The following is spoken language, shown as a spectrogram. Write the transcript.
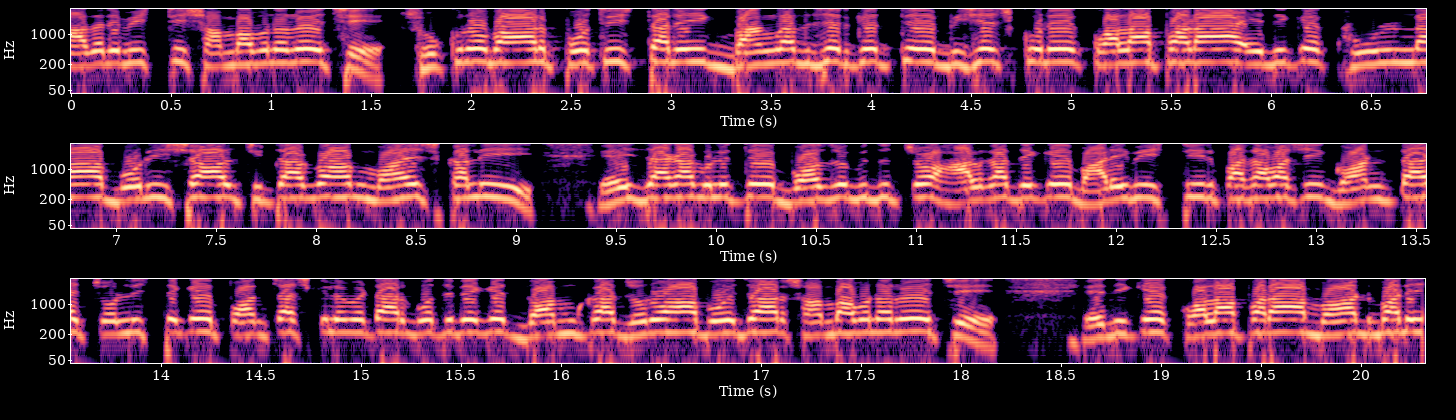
মাঝারি বৃষ্টির সম্ভাবনা রয়েছে। শুক্রবার পঁচিশ তারিখ বাংলাদেশের ক্ষেত্রে বিশেষ করে কলাপাড়া, এদিকে খুলনা, বরিশাল, চিটাগং, মহেশখালী এই জায়গাগুলিতে বজ্রবিদ্যুৎ সহ হালকা থেকে ভারী বৃষ্টির পাশাপাশি ঘন্টায় চল্লিশ থেকে পঞ্চাশ কিলোমিটার গতিবেগে দমকা বয়ে যাওয়ার সম্ভাবনা রয়েছে। এদিকে কলাপাড়া, মঠবাড়ি,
